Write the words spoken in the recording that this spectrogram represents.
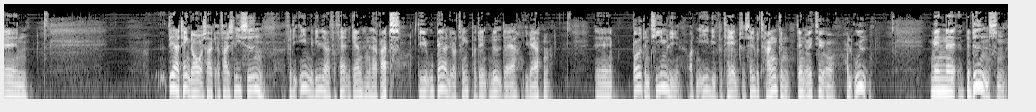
Øh, det har tænkt over, så er faktisk lige siden, fordi egentlig ville jeg forfærdelig gerne, at han havde ret. Det er ubærligt at tænke på den nød, der er i verden. Øh, både den timelige og den evige fortabelse, selve tanken, den er jo ikke til at holde ud. Men øh, bevidensen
